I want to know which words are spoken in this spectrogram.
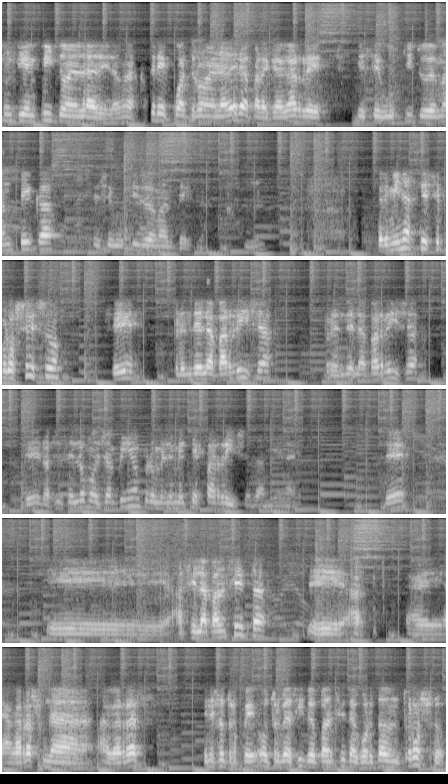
un tiempito en la heladera, unas 3, 4 horas en la heladera para que agarre ese gustito de manteca, ese gustito de manteca. Terminaste ese proceso, prendés la parrilla, prendés la parrilla, lo haces el lomo de champiñón, pero me le metés parrilla también ahí. Eh, haces la panceta, eh, eh, agarrás una, agarrás, tenés otro, otro pedacito de panceta cortado en trozos,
